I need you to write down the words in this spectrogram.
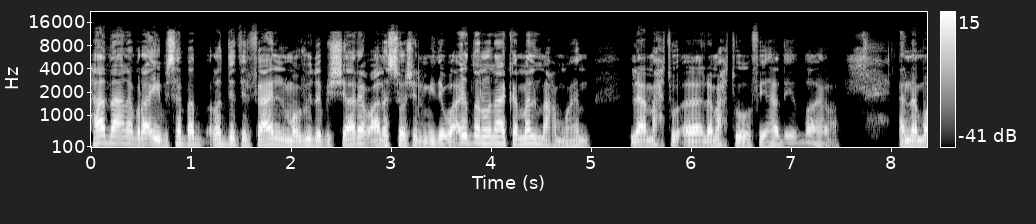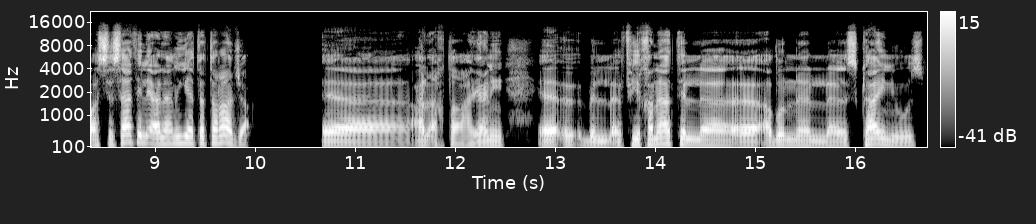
هذا أنا برأيي بسبب ردة الفعل الموجودة بالشارع وعلى السوشيال ميديا وأيضا هناك ملمح مهم لمحته لمحته في هذه الظاهرة أن المؤسسات الإعلامية تتراجع على أخطائها. يعني في قناة أظن سكاي نيوز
